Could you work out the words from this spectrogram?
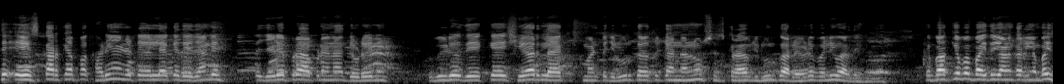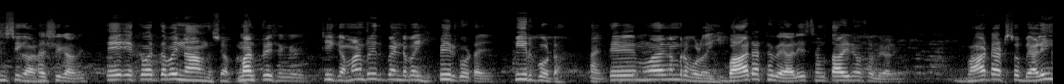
ਤੇ ਇਸ ਕਰਕੇ ਆਪਾਂ ਖੜੀਆਂ ਡਿਟੇਲ ਲੈ ਕੇ ਦੇ ਦਿਆਂਗੇ। ਤੇ ਜਿਹੜੇ ਭਰਾ ਆਪਣੇ ਨਾਲ ਜੁੜੇ ਨੇ, ਵੀਡੀਓ ਦੇਖ ਕੇ ਸ਼ੇਅਰ ਲਾਈਕ ਕਮੈਂਟ ਜ਼ਰੂਰ ਕਰੋ ਤੇ ਚੈਨਲ ਨੂੰ ਸਬਸਕ੍ਰਾਈਬ ਜ਼ਰੂਰ ਕਰ ਲਿਓ, ਜਿਹੜੇ ਪਹਿਲੀ ਵਾਰ ਦੇਖ ਰਹੇ ਆ ਤੇ ਬਾਕੀ ਆਪਾਂ ਬਾਈ ਤੋਂ ਜਾਣਕਾਰੀ ਲਾਂ। ਬਾਈ ਸਤਿ ਸ਼੍ਰੀ ਅਕਾਲ। ਸਤਿ ਸ਼੍ਰੀ ਅਕਾਲ ਜੀ। ਤੇ ਇੱਕ ਵਾਰ ਤਾਂ ਬਾਈ ਨਾਮ ਦੱਸੋ ਆਪਣਾ। ਮਨਪ੍ਰੀਤ ਸਿੰਘ ਜੀ। ਠੀਕ ਹੈ ਮਨਪ੍ਰੀਤ ਪਿੰਡ ਬਾਈ। ਪੀਰਕੋਟ ਹੈ ਜੀ। ਪੀਰਕੋਟ। ਹਾਂਜੀ। ਤੇ ਮੋਬਾਈਲ ਨੰਬਰ ਬੋਲੋ ਜੀ। 6242 47942 62842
